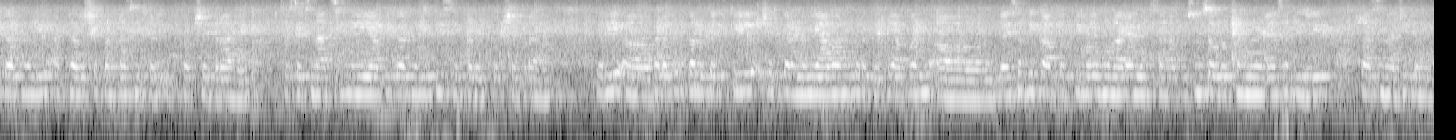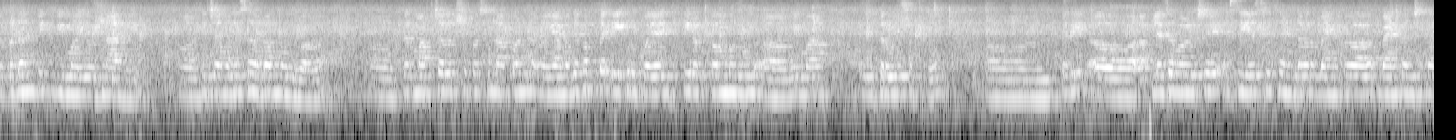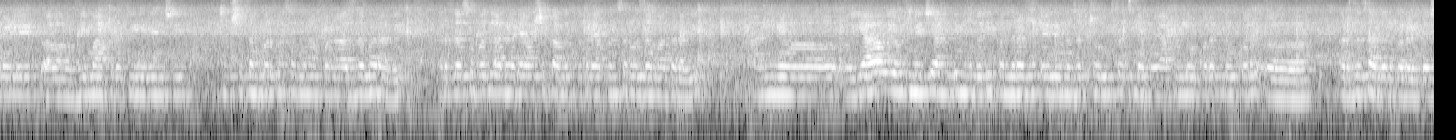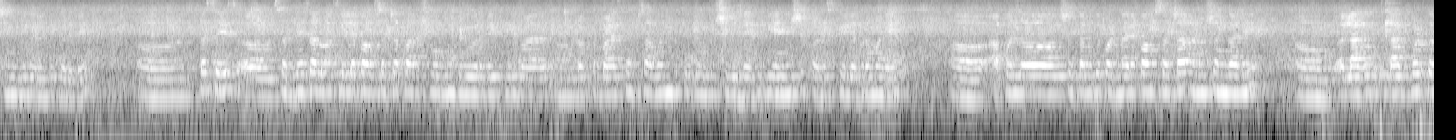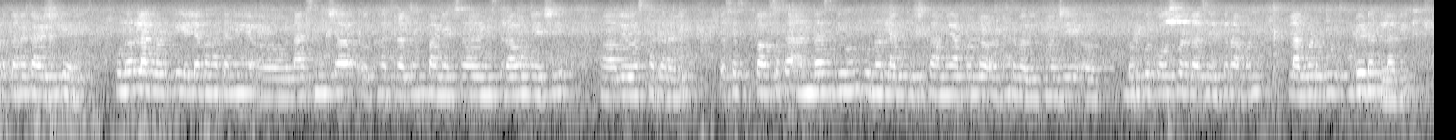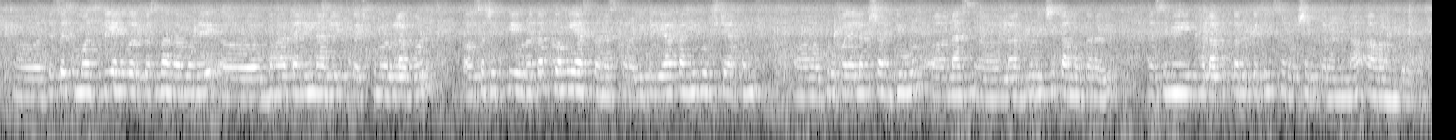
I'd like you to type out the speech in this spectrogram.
पिकाखाली अठ्ठावीसशे पन्नास हेक्टर इतकं क्षेत्र आहे. तसेच नाचणी या पिकाखाली तीस हेक्टर इतकं क्षेत्र आहे. तरी कलापूर तालुक्यातील शेतकऱ्यांना मी आवाहन करते की आपण नैसर्गिक आपत्तीमुळे होणाऱ्या नुकसानापासून संरक्षण मिळण्यासाठी जी शासनाची पंतप्रधान पीक विमा योजना आहे तिच्यामध्ये सहभाग नोंदवावा. तर मागच्या वर्षीपासून आपण यामध्ये फक्त एक रुपया इतकी रक्कम भरून विमा उतरवू शकतो. तरी आपल्या जवळचे C S C centre bank बँकांचे कार्यालय विमा प्रतिनिधींची यांच्याशी संपर्क साधून आपण अर्ज भरावे. अर्जासोबत लागणारी आवश्यक कागदपत्रे आपण सर्व जमा करावी. आणि या योजनेची अंतिम मुदत ही पंधरा जुलै दोन हजार चोवीस असल्यामुळे आपण लवकरात लवकर अर्ज सादर करावेत अशी मी विनंती करते. तसेच सध्या चालू असलेल्या पावसाच्या पार्श्वभूमीवर देखील बाळा डॉक्टर बाळासाहेब सावंत कोकण कृषी विद्यापीठ यांनी शिफारस केल्याप्रमाणे आपण शेतामध्ये पडणाऱ्या पावसाच्या अनुषंगाने लाग लागवड करताना काळजी घ्यावी. पुनर्लागवड केलेल्या भागात आणि नाचणीच्या खाचरातून पाण्याचा निसरा होण्याची व्यवस्था करावी. तसेच पावसाचा अंदाज घेऊन पुनर्लागवडीची कामे आपण ठरवावीत. म्हणजे भरपूर पाऊस पडत असेल तर आपण लागवड पुढे ढकलावी. तसेच मजबी आणि वर्कस भागामध्ये भात आणि नागली पिकाची लागवड पावसाची तीव्रता कमी असतानाच करावी. तर या काही गोष्टी आपण कृपया लक्षात घेऊन नास नाच लागवडीची कामं करावी असे मी खालापूर तालुक्यातील सर्व शेतकऱ्यांना आवाहन करतो.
